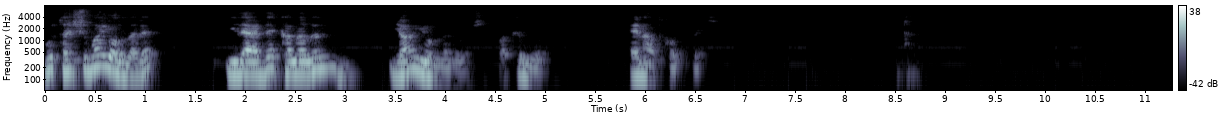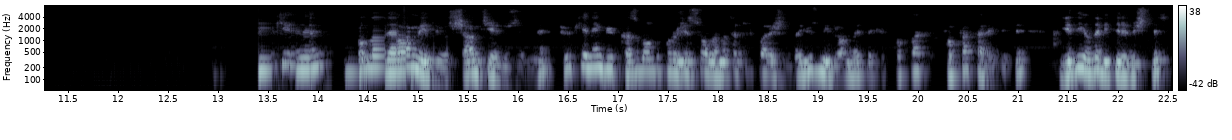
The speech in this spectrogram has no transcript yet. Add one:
Bu taşıma yolları ileride kanalın yan yolları olacak. Bakım yolu. En alt kottaki. Türkiye'nin yolla devam ediyor şantiye düzenine. Türkiye'nin en büyük kazı dolgu projesi olan Atatürk Barajı'nda 100 milyon metreküp toprak, toprak hareketi 7 yılda bitirilmiştir.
